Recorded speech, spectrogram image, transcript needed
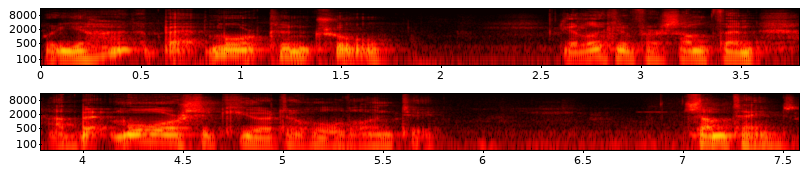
where you had a bit more control. You're looking for something a bit more secure to hold on to. Sometimes,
